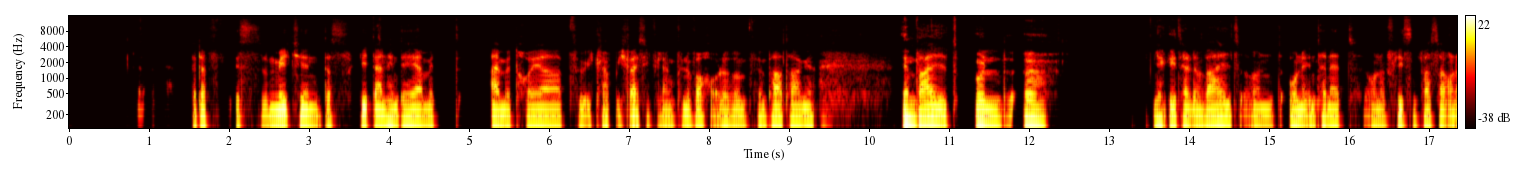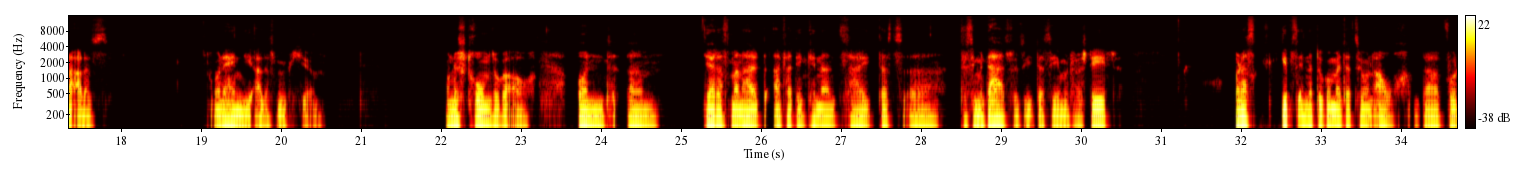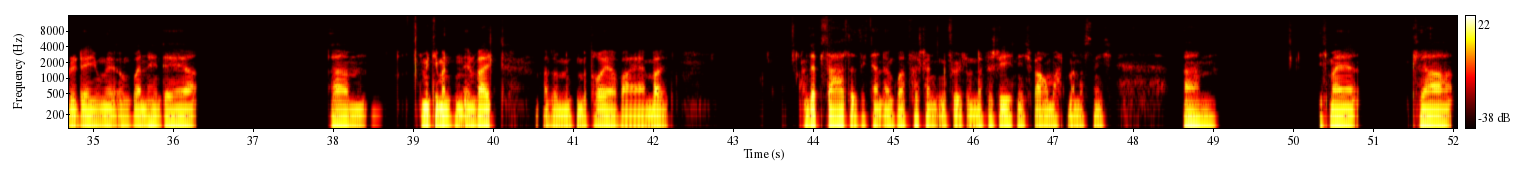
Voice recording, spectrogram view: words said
äh, da ist 'n Mädchen, das geht dann hinterher mit einem Betreuer für ich glaube, ich weiß nicht wie lang, für 'ne Woche oder so, für 'n paar Tage im Wald und, äh ja, geht halt im Wald und ohne Internet, ohne fließend Wasser, ohne alles. Ohne Handy, alles Mögliche. Ohne Strom sogar auch. Und, ähm, ja, dass man halt einfach den Kindern zeigt, dass äh, dass jemand da ist für sie, dass sie jemand versteht. Und das gibt's in der Dokumentation auch. Da wurde der Junge irgendwann hinterher ähm, mit jemandem 'n Wald also mit 'nem Betreuer war er im Wald. Und selbst da hat er sich dann irgendwann verstanden gefühlt und da verstehe ich nicht, warum macht man das nicht? Ähm ich meine, klar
